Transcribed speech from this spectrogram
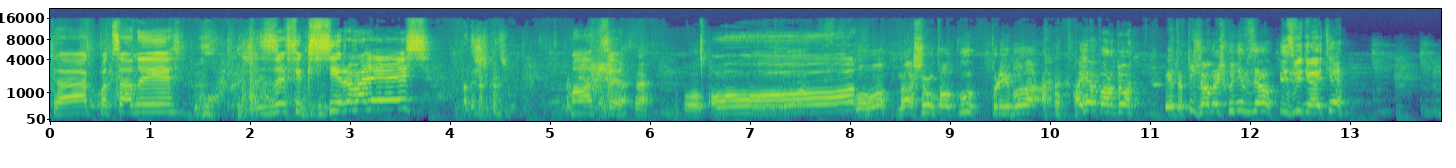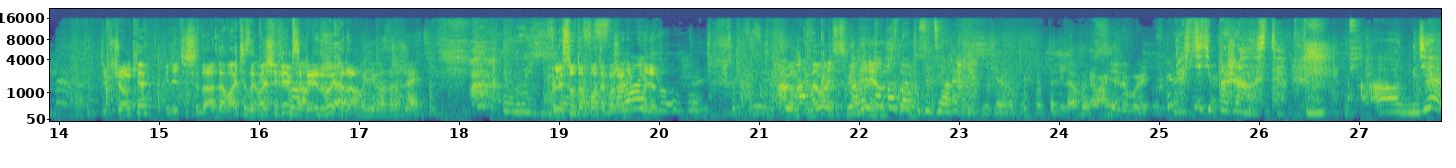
Так, пацаны, зафиксировались. Молодцы. О, Ого, нашему полку прибыло. А я, пардон, эту пижамочку не взял. Извиняйте. Девчонки, идите сюда, давайте запечатлимся перед выходом. Вы не возражаете? В лесу-то фоток уже не будет. Девчонки, давайте смелее. Ну что вы? Простите, пожалуйста, а где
